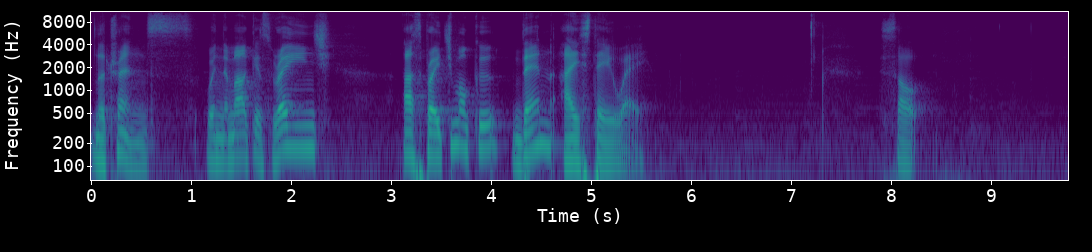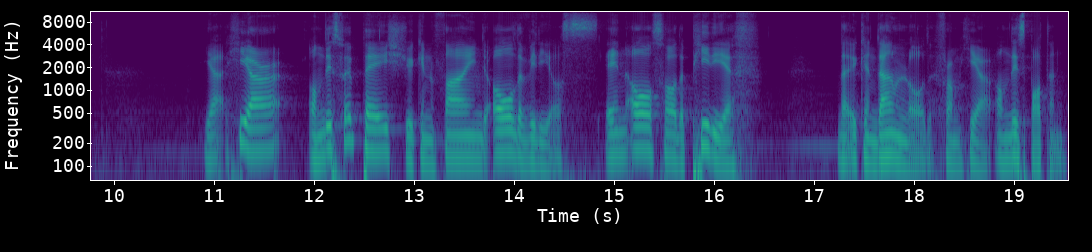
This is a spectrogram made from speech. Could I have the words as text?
the trends. When the markets range as per Ichimoku, then I stay away. So yeah, here on this web page you can find all the videos and also the PDF that you can download from here on this button.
